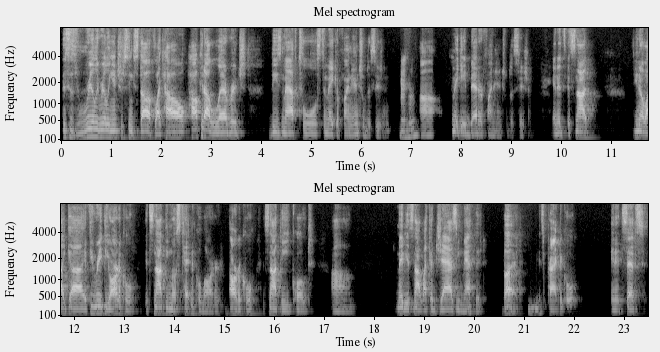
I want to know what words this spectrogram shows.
this is really really interesting stuff. Like how how could i leverage these math tools to make a financial decision mm-hmm. uh, make a better financial decision? And it's it's not you know like uh, if you read the article it's not the most technical art- article it's not the quote um, maybe it's not like a jazzy method but mm-hmm. it's practical and it sets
